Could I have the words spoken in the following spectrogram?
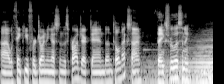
Uh, we thank you for joining us in this project, and until next time. Thanks for listening.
